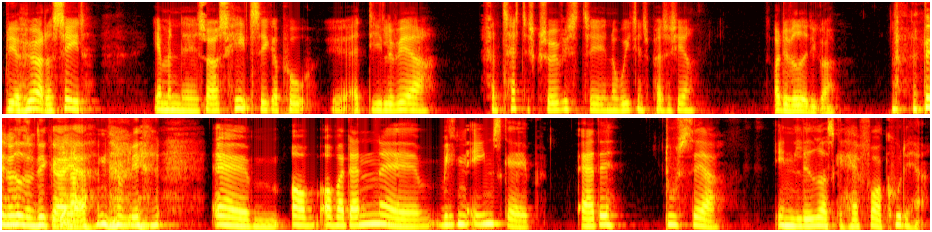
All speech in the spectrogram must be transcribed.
bliver hørt og set, jamen øh, så er jeg også helt sikker på, øh, at de leverer fantastisk service til Norwegians passagerer. Og det ved jeg, de gør. det ved du, de gør, ja. ja nemlig. øhm, og, og hvordan, øh, hvilken egenskab er det, du ser, en leder skal have for at kunne det her?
